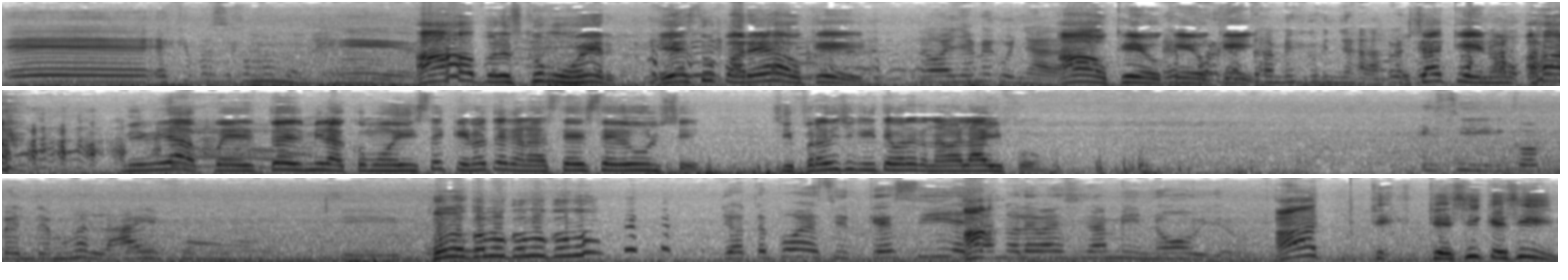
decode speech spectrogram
Eh, es que parece como mujer. Ah, pero es como mujer. ¿Ella es tu pareja o qué? No, ella es mi cuñada. Ah, ok, ok, Es ok. Está mi cuñada. O sea que no. Ah, mi vida, pues entonces, mira, como dijiste que no te ganaste este dulce, si fuera dicho que te hubieras ganado el iPhone. Y si vendemos el iPhone. Sí. ¿Cómo, cómo, cómo, cómo? Yo te puedo decir que sí, ella Ah. no le va a decir a mi novio. Ah, que, que sí, que sí.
